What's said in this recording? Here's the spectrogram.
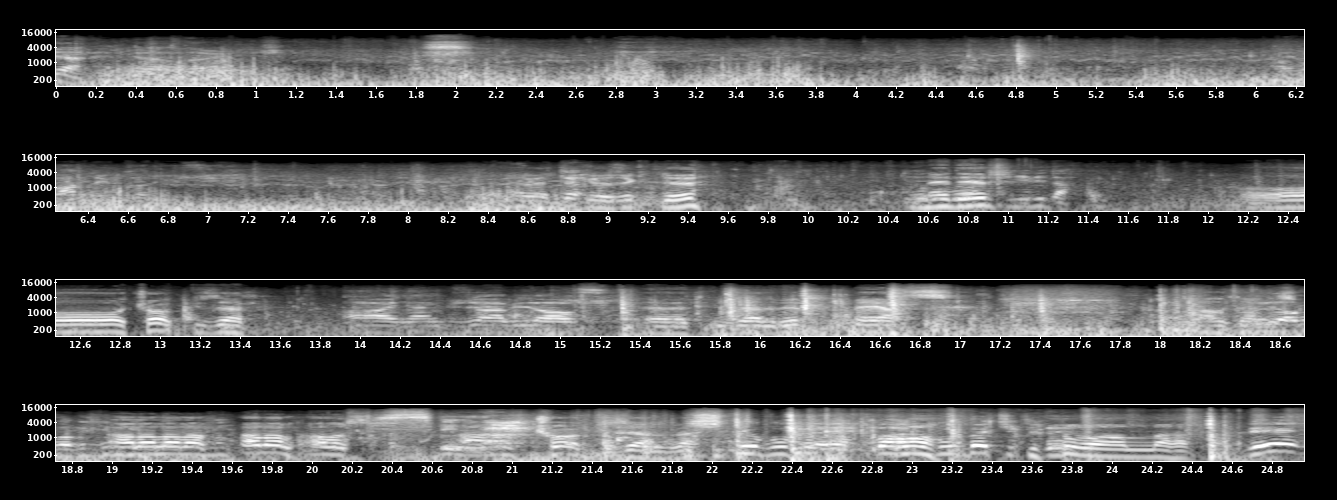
Yani biraz daha öyle. Hayvan da yukarı yüzüyor. Evet gözüktü. Nedir? Yeri de. Oo çok güzel. Aynen güzel bir laos. Evet güzel bir beyaz. Al kardeşim. Al al al al al al alırsın. Al, çok güzel be. İşte bu be. Bak Oh. burada çıktı. Vallahi. Ve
